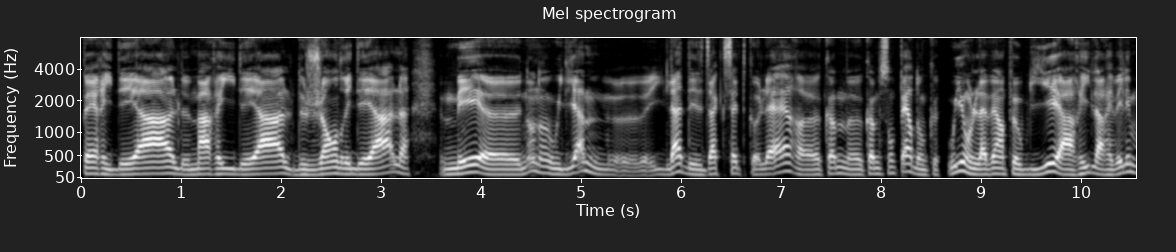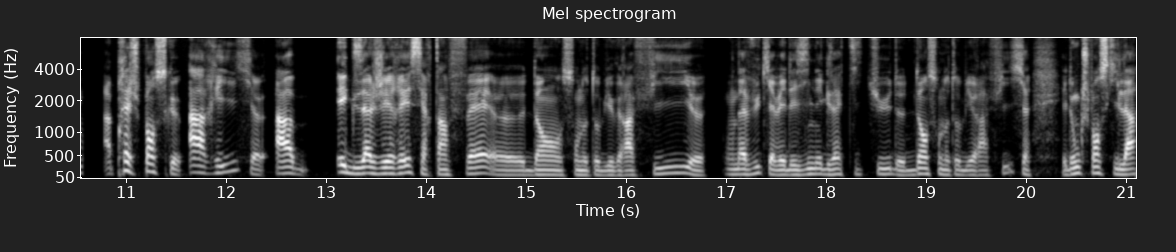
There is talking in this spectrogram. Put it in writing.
père idéal, de mari idéal, de gendre idéal. Mais non, non, William, il a des accès de colère comme, comme son père. Donc oui, on l'avait un peu oublié, Harry l'a révélé. Après, je pense que Harry a exagéré certains faits euh, dans son autobiographie. Euh, on a vu qu'il y avait des inexactitudes dans son autobiographie. Et donc, je pense qu'il a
